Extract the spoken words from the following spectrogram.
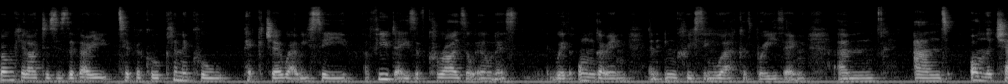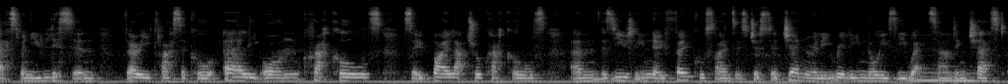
bronchiolitis is a very typical clinical picture where we see a few days of coryzal illness with ongoing and increasing work of breathing. Um, and on the chest, when you listen, very classical early on crackles, so bilateral crackles. Um, there's usually no focal signs, it's just a generally really noisy, wet sounding Mm. chest.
